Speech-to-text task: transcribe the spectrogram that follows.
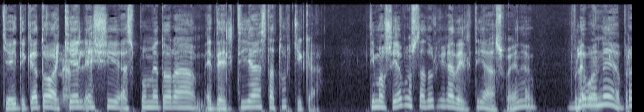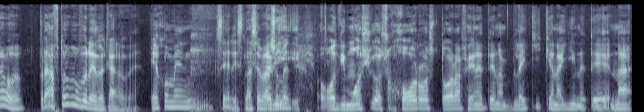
Και ειδικά το ΑΚΕΛ έχει ας πούμε τώρα ε, δελτία στα τουρκικά. Δημοσιεύουν στα τουρκικά δελτία ας πούμε. Είναι, βλέπω ναι, μπράβο. μπράβο, αυτό που πρέπει να κάνουμε. Έχουμε, ξέρεις, να σεβάσουμε... Δηλαδή, ο δημόσιος χώρος τώρα φαίνεται να μπλέκει και να γίνεται να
